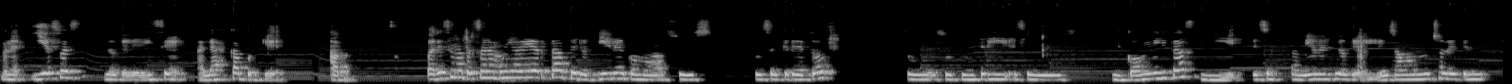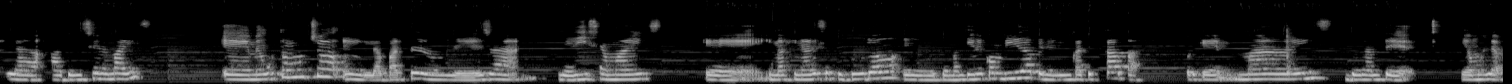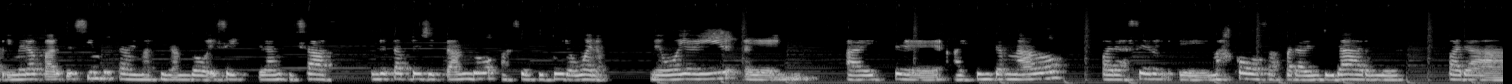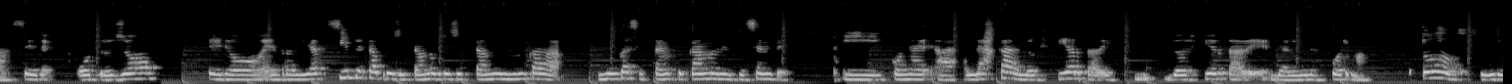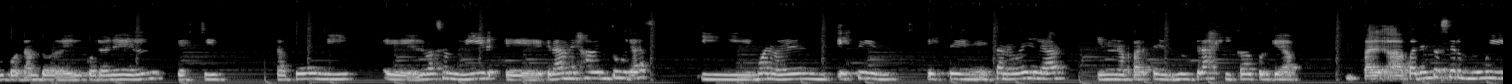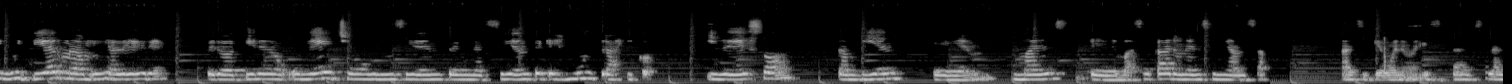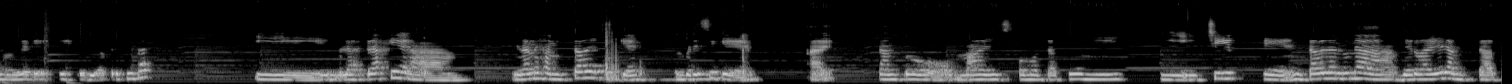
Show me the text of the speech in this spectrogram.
Bueno, y eso es lo que le dice Alaska porque ah, parece una persona muy abierta, pero tiene como sus, sus secretos, sus, sus, incógnitas y eso también es lo que le llama mucho la, atención a Miles. Eh, me gustó mucho en la parte donde ella le dice a Miles que imaginar ese futuro eh, te mantiene con vida, pero nunca te escapas, porque Miles durante digamos, la primera parte siempre está imaginando ese gran quizás, siempre está proyectando hacia el futuro. Bueno, me voy a ir eh, a, este, a este internado para hacer eh, más cosas, para aventurarme, para ser otro yo, pero en realidad siempre está proyectando, proyectando y nunca, nunca se está enfocando en el presente. Y con Alaska lo despierta, lo despierta de, de alguna forma. Todo su grupo, tanto el coronel, Steve Takumi, eh, lo hacen vivir eh, grandes aventuras y bueno, este, este, esta novela tiene una parte muy trágica porque aparenta ser muy, muy tierna, muy alegre, pero tiene un hecho, un incidente, un accidente que es muy trágico. Y de eso también eh, Miles eh, va a sacar una enseñanza. Así que bueno, esta es la novela que les quería presentar. Y las traje a grandes amistades porque me parece que tanto Miles como Takumi y Chip eh, entablan una verdadera amistad,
